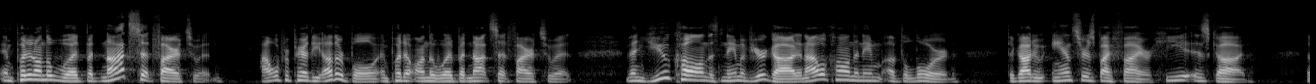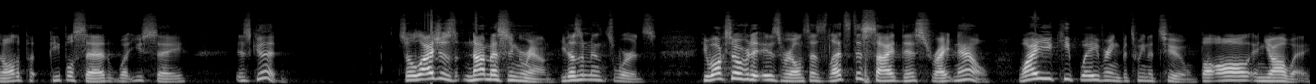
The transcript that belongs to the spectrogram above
and put it on the wood, but not set fire to it. I will prepare the other bull and put it on the wood, but not set fire to it. Then you call on the name of your God, and I will call on the name of the Lord, the God who answers by fire. He is God. And all the people said, What you say is good. So Elijah's not messing around. He doesn't mince words. He walks over to Israel and says, Let's decide this right now. Why do you keep wavering between the two, Baal and Yahweh?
